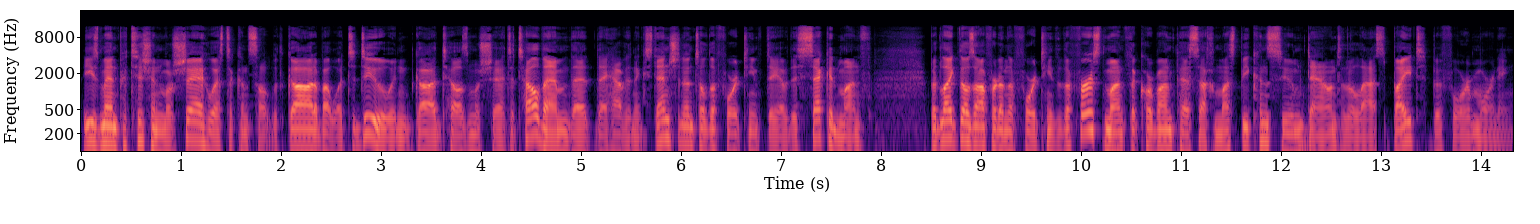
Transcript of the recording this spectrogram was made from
These men petition Moshe, who has to consult with God about what to do, and God tells Moshe to tell them that they have an extension until the 14th day of the second month. But like those offered on the 14th of the first month, the Korban Pesach must be consumed down to the last bite before morning.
